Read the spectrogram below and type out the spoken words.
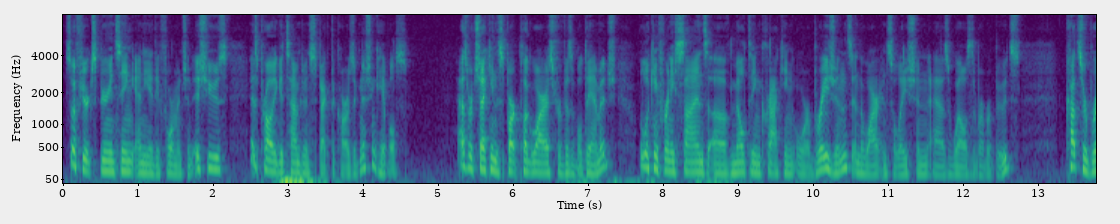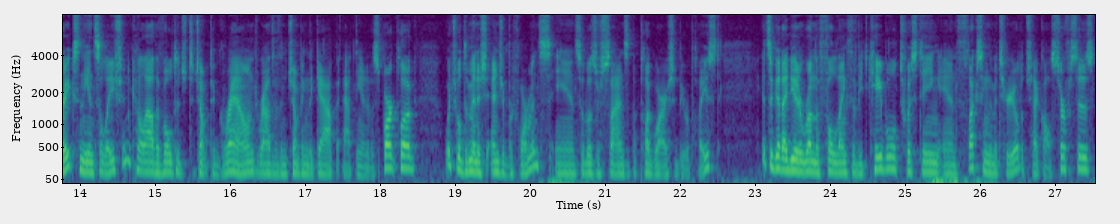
so if you're experiencing any of the aforementioned issues, it's probably a good time to inspect the car's ignition cables. As we're checking the spark plug wires for visible damage, we're looking for any signs of melting, cracking, or abrasions in the wire insulation as well as the rubber boots. Cuts or breaks in the insulation can allow the voltage to jump to ground rather than jumping the gap at the end of the spark plug, which will diminish engine performance, and so those are signs that the plug wire should be replaced. It's a good idea to run the full length of each cable, twisting and flexing the material to check all surfaces,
